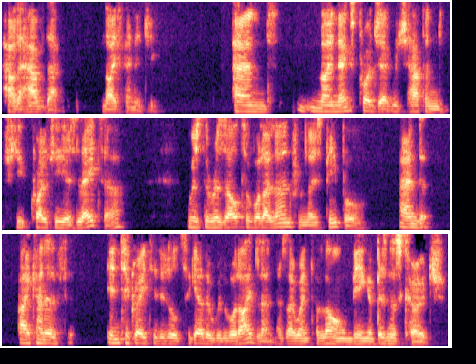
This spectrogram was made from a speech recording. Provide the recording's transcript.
how to have that life energy. And my next project, which happened few, quite a few years later, was the result of what I learned from those people. And I kind of integrated it all together with what I'd learned as I went along, being a business coach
